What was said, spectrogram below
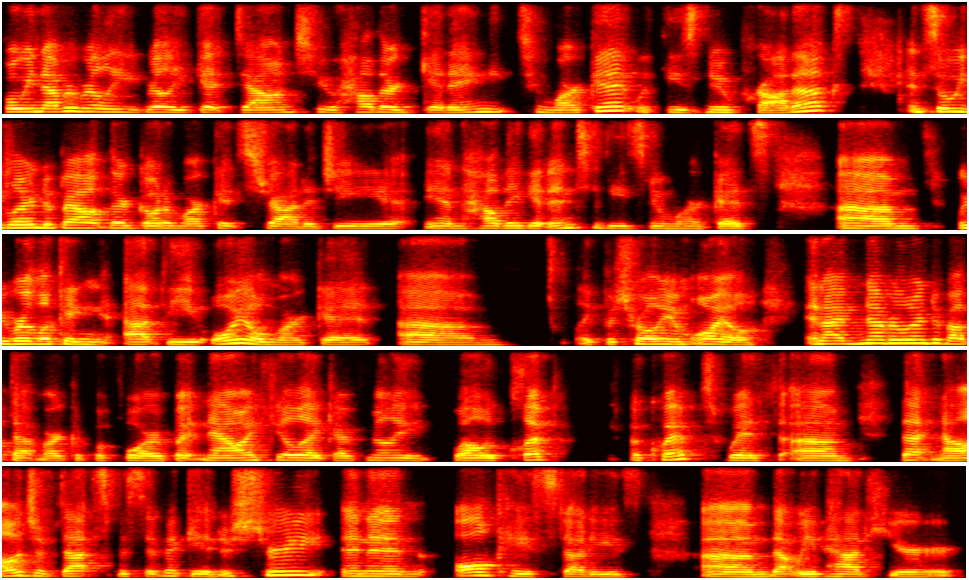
but we never really, really get down to how they're getting to market with these new products. And so we learned about their go to market strategy and how they get into these new markets. Um, we were looking at the oil market. Um, like petroleum oil. And I've never learned about that market before, but now I feel like I'm really well equipped equipped with um, that knowledge of that specific industry. And in all case studies um, that we've had here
